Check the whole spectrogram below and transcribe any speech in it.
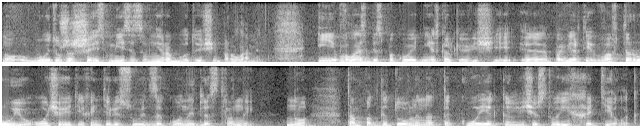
Ну, будет уже 6 месяцев неработающий парламент. И власть беспокоит несколько вещей. Э, Поверьте, во вторую очередь их интересуют законы для страны. Но там подготовлено такое количество их хотелок.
